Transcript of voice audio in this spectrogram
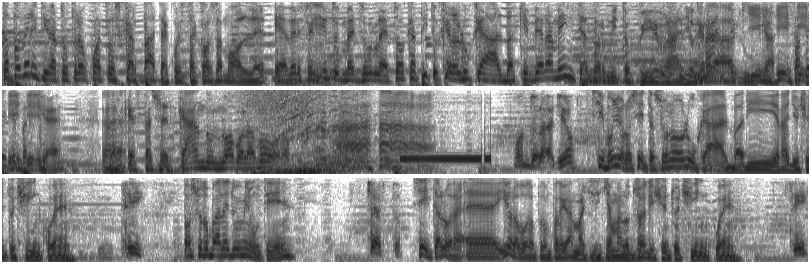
Dopo aver tirato tre o quattro scarpate a questa cosa molle e aver sentito Mm. un mezzo urletto, ho capito che era Luca Alba che veramente ha dormito qui in radio. Grande? Luca. Sapete perché? Perché sta cercando un nuovo lavoro. Mondo Radio? Sì, buongiorno, senta, sono Luca Alba di Radio 105. Sì, Posso rubarle due minuti? certo. Senta, allora, eh, io lavoro per un programma che si chiama Lo Zodi 105. Sì.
